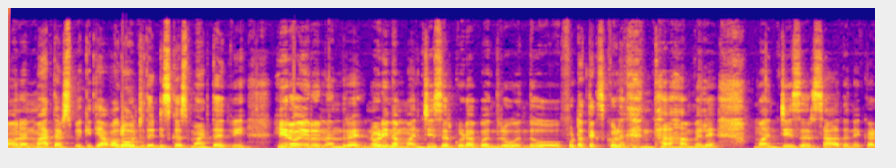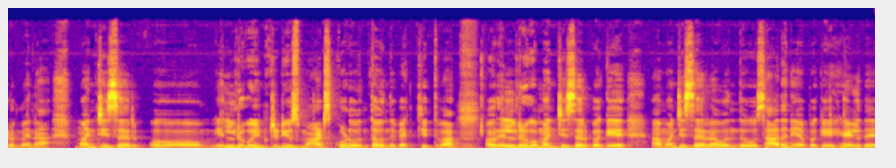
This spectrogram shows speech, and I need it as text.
ಅವನನ್ನು ಮಾತಾಡಿಸ್ಬೇಕಿತ್ತು. ಯಾವಾಗಲೂ ಅವನ ಜೊತೆ ಡಿಸ್ಕಸ್ ಮಾಡ್ತಾ ಇದ್ವಿ. ಹೀರೋ ಹೀರೋನ್ ಅಂದರೆ, ನೋಡಿ ನಮ್ಮ ಮಂಚಿ ಸರ್ ಕೂಡ ಬಂದರು ಒಂದು ಫೋಟೋ ತೆಗೆಸ್ಕೊಳಕ್ಕಂತ. ಆಮೇಲೆ ಮಂಚಿ ಸರ್ ಸಾಧನೆ ಕಡಿಮೆನಾ? ಮಂಚಿ ಸರ್ ಎಲ್ರಿಗೂ ಇಂಟ್ರಡ್ಯೂಸ್ ಮಾಡಿಸ್ಕೊಡುವಂಥ ಒಂದು ವ್ಯಕ್ತಿತ್ವ. ಅವರೆಲ್ರಿಗೂ ಮಂಚಿ ಸರ್ ಬಗ್ಗೆ ಮಂಚಿ ಸರ್ರ ಒಂದು ಸಾಧನೆಯ ಬಗ್ಗೆ ಹೇಳಿದೆ.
